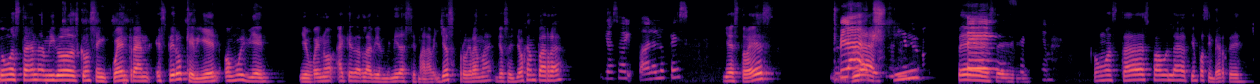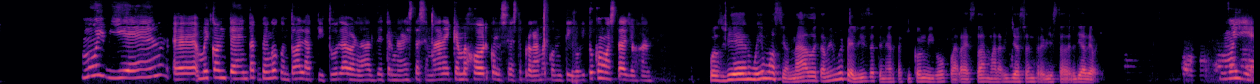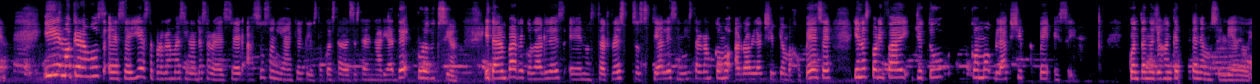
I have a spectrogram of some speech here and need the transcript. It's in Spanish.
¿Cómo están amigos? ¿Cómo se encuentran? Espero que bien o muy bien. Y bueno, hay que dar la bienvenida a este maravilloso programa. Yo soy Johan Parra yo soy Paula López. y esto es Black Sheep PS. ¿Cómo estás, Paula? Tiempo sin verte. Muy bien, eh, muy contenta. Vengo con toda la actitud, la verdad, de terminar esta semana y qué mejor conocer este programa contigo. ¿Y tú cómo estás, Johan? Pues bien, muy emocionado y también muy feliz de tenerte aquí conmigo para esta maravillosa entrevista del día de hoy. Muy bien. Y no queremos eh, seguir este programa sin antes agradecer a Susan y Ángel que les tocó esta vez estar en área de producción. Y también para recordarles eh, nuestras redes sociales en Instagram como arroba blackship-ps y en Spotify, YouTube como blackship-ps. Cuéntanos, Johan, ¿qué tenemos el día de hoy?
